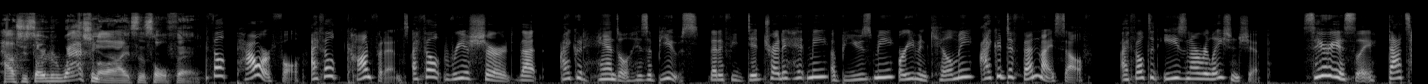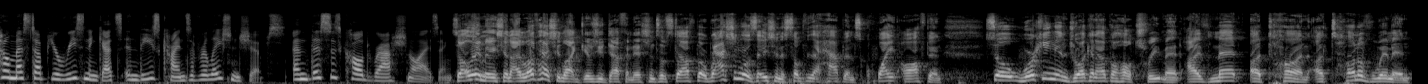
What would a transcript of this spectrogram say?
how she started to rationalize this whole thing. I felt powerful. I felt confident. I felt reassured that I could handle his abuse, that if he did try to hit me, abuse me, or even kill me, I could defend myself. I felt at ease in our relationship. Seriously, that's how messed up your reasoning gets in these kinds of relationships. And this is called rationalizing. So Illymation, I love how she like gives you definitions of stuff, but rationalization is something that happens quite often. So working in drug and alcohol treatment, I've met a ton, a ton of women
